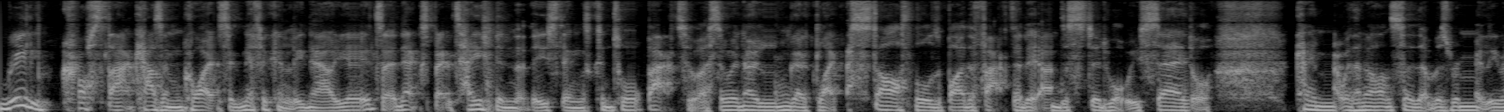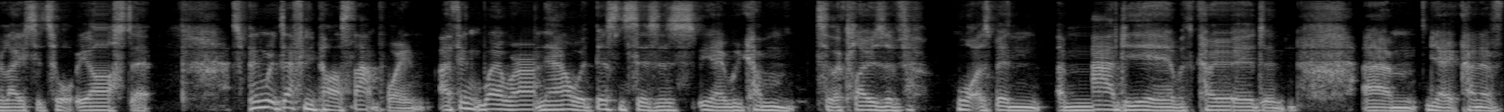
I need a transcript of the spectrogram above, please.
really crossed that chasm quite significantly now. It's an expectation that these things can talk back to us, so we're no longer like startled by the fact that it understood what we said or came back with an answer that was remotely related to what we asked it. So I think we're definitely past that point. I think where we're at now with businesses is, you know, we come to the close of what has been a mad year with COVID and, um, you know, kind of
